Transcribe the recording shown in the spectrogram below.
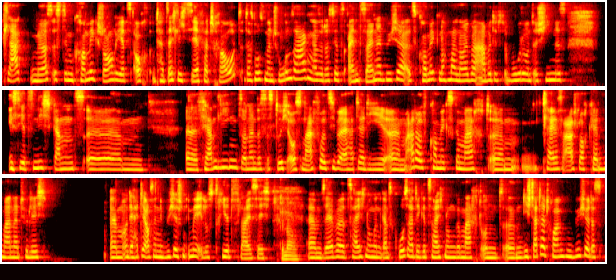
klar, Mörs ist dem Comic-Genre jetzt auch tatsächlich sehr vertraut, das muss man schon sagen. Also dass jetzt eins seiner Bücher als Comic nochmal neu bearbeitet wurde und erschienen ist, ist jetzt nicht ganz... Ähm, äh, fernliegend, sondern das ist durchaus nachvollziehbar. Er hat ja die ähm, Adolf-Comics gemacht. Ähm, Kleines Arschloch kennt man natürlich. Ähm, und er hat ja auch seine Bücher schon immer illustriert fleißig. Genau. Ähm, selber Zeichnungen, ganz großartige Zeichnungen gemacht. Und ähm, die Stadt der träumenden Bücher, das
